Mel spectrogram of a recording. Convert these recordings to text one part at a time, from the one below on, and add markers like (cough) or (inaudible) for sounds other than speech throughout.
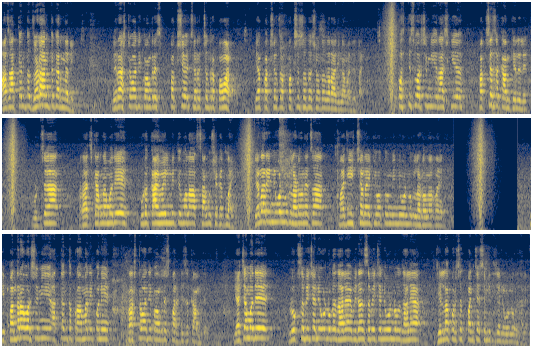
आज अत्यंत जड अंतकरणाने मी राष्ट्रवादी काँग्रेस पक्ष शरदचंद्र पवार या पक्षाचा पक्ष सदस्यत्वाचा राजीनामा देत आहे. पस्तीस वर्ष मी राजकीय पक्षाचं काम केलेलं आहे. पुढच्या राजकारणामध्ये पुढं काय होईल मी ते मला आज सांगू शकत नाही. येणारी निवडणूक लढवण्याचा माझी इच्छा नाही किंवा तो मी निवडणूक लढवणार नाही. ही पंधरा वर्ष मी अत्यंत प्रामाणिकपणे राष्ट्रवादी काँग्रेस पार्टीचं काम केलं. याच्यामध्ये लोकसभेच्या निवडणुका झाल्या विधानसभेच्या निवडणुका झाल्या जिल्हा परिषद पंचायत समितीच्या निवडणुका झाल्या.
